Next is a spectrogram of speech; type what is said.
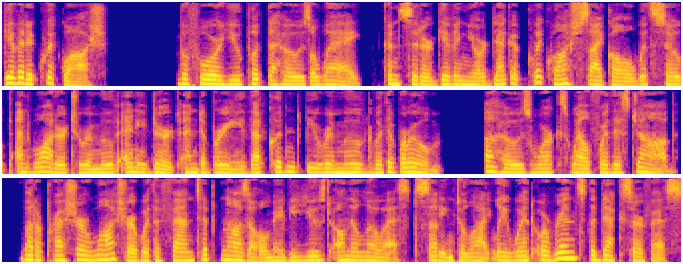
Give it a quick wash. Before you put the hose away, Consider giving your deck a quick wash cycle with soap and water to remove any dirt and debris that couldn't be removed with a broom. A hose works well for this job, but a pressure washer with a fan-tipped nozzle may be used on the lowest setting to lightly wet or rinse the deck surface.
